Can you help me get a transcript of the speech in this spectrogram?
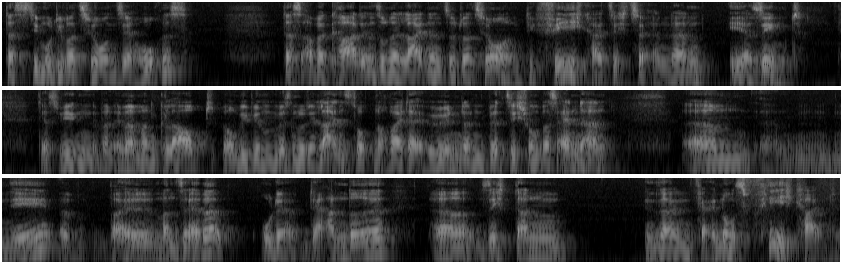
dass die Motivation sehr hoch ist, dass aber gerade in so einer leidenden Situation die Fähigkeit, sich zu ändern, eher sinkt. Deswegen, wann immer man glaubt, irgendwie wir müssen nur den Leidensdruck noch weiter erhöhen, dann wird sich schon was ändern. Ähm, ähm, nee, weil man selber oder der andere äh, sich dann in seinen Veränderungsfähigkeiten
